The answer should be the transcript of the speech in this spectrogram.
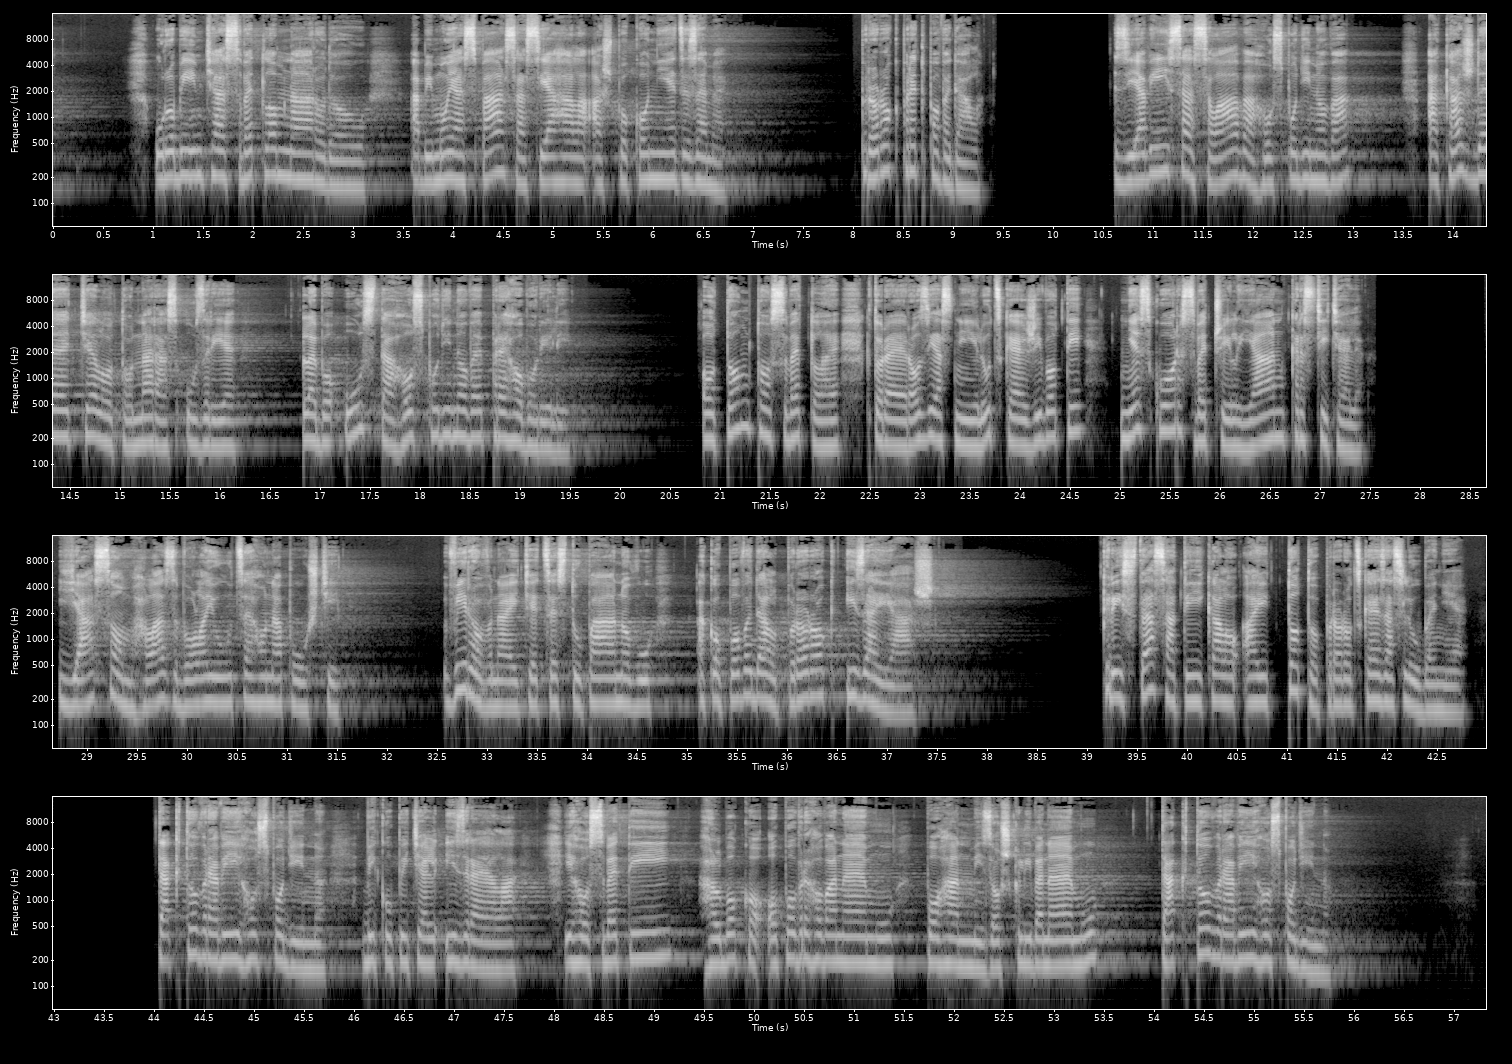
Urobím ťa svetlom národov, aby moja spása siahala až po koniec zeme. Prorok predpovedal Zjaví sa sláva hospodinova a každé telo to naraz uzrie lebo ústa hospodinové prehovorili. O tomto svetle, ktoré rozjasní ľudské životy, neskôr svedčil Ján Krstiteľ. Ja som hlas volajúceho na púšti. Vyrovnajte cestu pánovu, ako povedal prorok Izaiáš. Krista sa týkalo aj toto prorocké zasľúbenie. Takto vraví hospodin, vykupiteľ Izraela, jeho svetý, hlboko opovrhovanému, pohanmi zošklivenému, takto vraví hospodin.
